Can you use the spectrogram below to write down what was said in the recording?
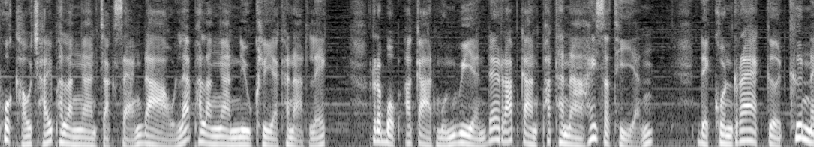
พวกเขาใช้พลังงานจากแสงดาว และพลังงานนิวเคลียร์ขนาดเล็ก ระบบอากาศหมุนเวียนได้รับการพัฒนาให้เสถียร เด็กคนแรกเกิดขึ้นใน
